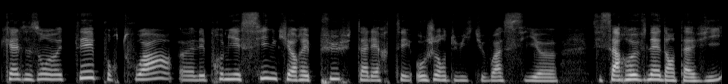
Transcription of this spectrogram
quels ont été pour toi euh, les premiers signes qui auraient pu t'alerter aujourd'hui, tu vois, si, si ça revenait dans ta vie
